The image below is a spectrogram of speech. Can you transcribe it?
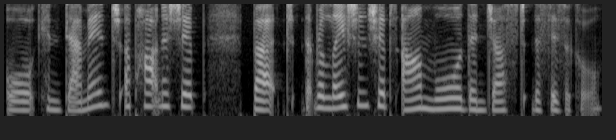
or can damage a partnership, but that relationships are more than just the physical.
